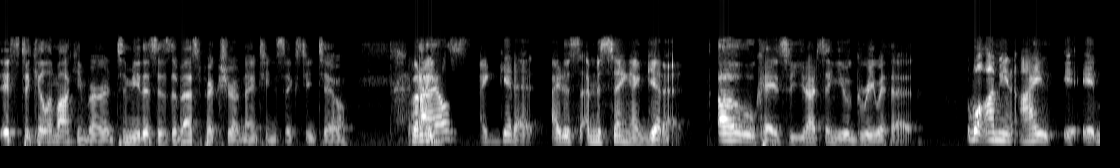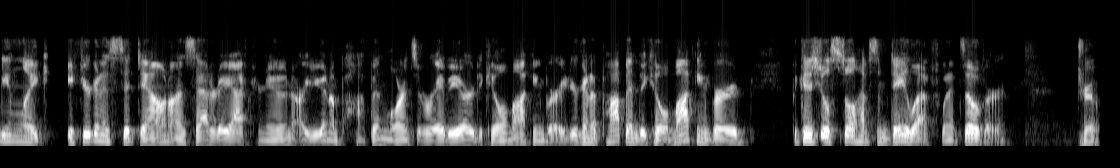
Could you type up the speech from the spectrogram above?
it's To Kill a Mockingbird. To me, this is the best picture of 1962. But I, I also- I get it. I just I'm just saying I get it. Oh, okay. So you're not saying you agree with it? Well, I mean, I I I mean, like, if you're gonna sit down on Saturday afternoon, are you gonna pop in Lawrence of Arabia or To Kill a Mockingbird? You're gonna pop in To Kill a Mockingbird because you'll still have some day left when it's over. True.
